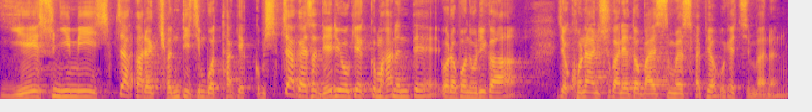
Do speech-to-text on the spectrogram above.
예수님이 십자가를 견디지 못하게끔 십자가에서 내려오게끔 하는데 여러분 우리가 이제 고난 주간에도 말씀을 살펴보겠지만은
